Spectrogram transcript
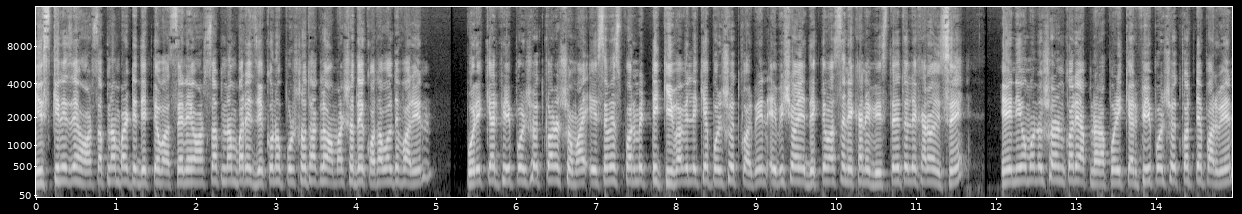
স্ক্রিনে যে হোয়াটসঅ্যাপ নাম্বারটি দেখতে পাচ্ছেন, এই হোয়াটসঅ্যাপ নাম্বারে যে কোনো প্রশ্ন থাকলেও আমার সাথে কথা বলতে পারেন। পরীক্ষার ফি পরিশোধ করার সময় এস এম এস ফর্মেটটি কীভাবে লিখে পরিশোধ করবেন, এ বিষয়ে দেখতে পাচ্ছেন, এখানে বিস্তারিত লেখা রয়েছে। এই নিয়ম অনুসরণ করে আপনারা পরীক্ষার ফি পরিশোধ করতে পারবেন।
